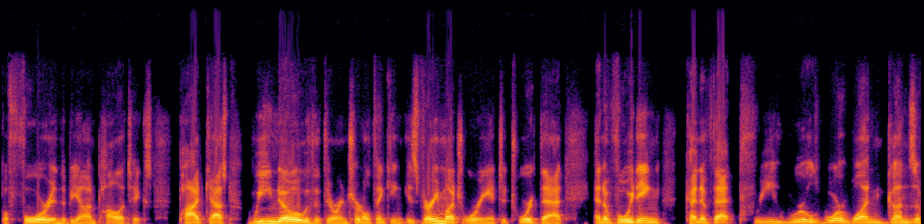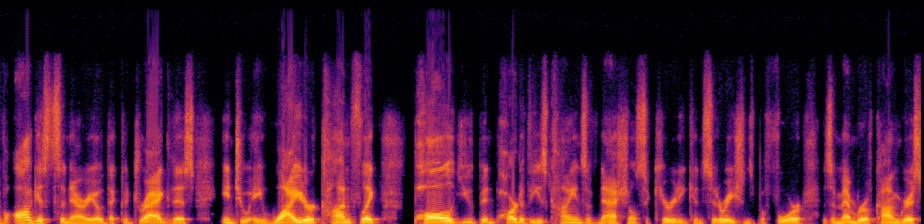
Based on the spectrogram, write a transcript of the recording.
before in the Beyond Politics podcast. We know that their internal thinking is very much oriented toward that and avoiding kind of that pre World War One guns of August scenario that could drag this into a wider conflict. Paul, you've been part of these kinds of national security considerations before as a member of Congress.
